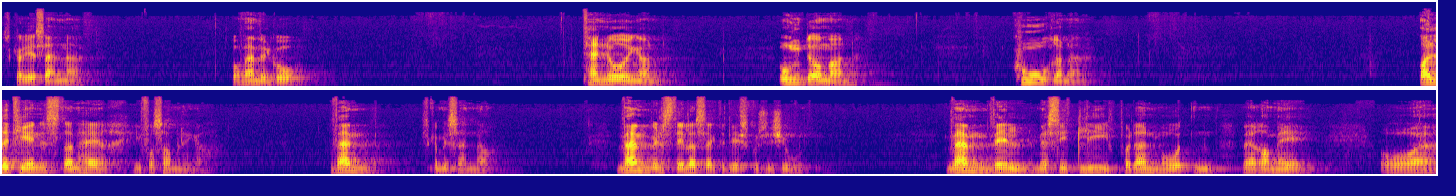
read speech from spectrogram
skal jeg sende, og hvem vil gå? Tenåringene, ungdommene, korene Alle tjenestene her i forsamlinga. Hvem skal vi sende? Hvem vil stille seg til disposisjon? Hvem vil med sitt liv på den måten være med og eh,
